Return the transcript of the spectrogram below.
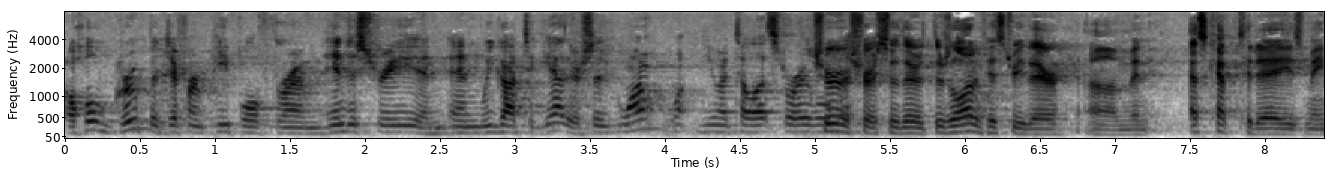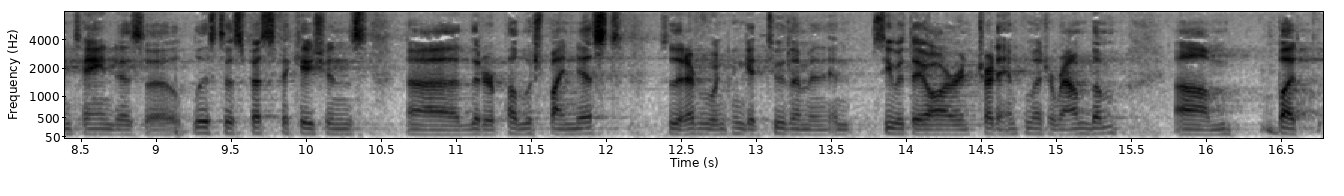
a whole group of different people from industry, and, and we got together. So, why, why, you want to tell that story a little sure, bit? Sure, sure. So, there, there's a lot of history there. Um, and SCAP today is maintained as a list of specifications uh, that are published by NIST so that everyone can get to them and, and see what they are and try to implement around them. Um, but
